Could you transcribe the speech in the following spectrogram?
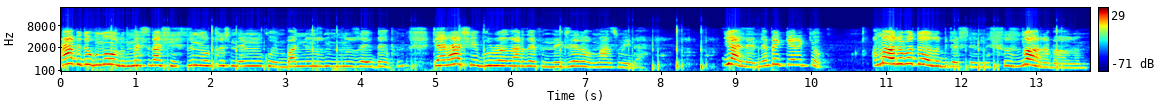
Ha bir de bunu olun. Mesela şehrin ortasına evini koyun. Banyonuzu evde yapın. Diğer her şeyi buralarda yapın. Ne güzel olmaz mıydı? Diğerlerine pek gerek yok. Ama araba da alabilirsiniz. Hızlı araba alın.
